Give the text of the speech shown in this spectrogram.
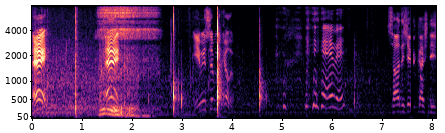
Hey! Hey! İyi misin bakalım? evet. Sadece birkaç değil.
